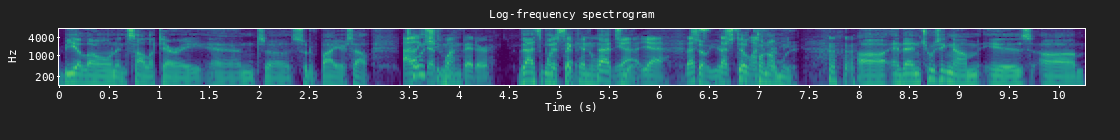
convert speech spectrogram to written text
be alone and solitary and uh, sort of by yourself. I like that one better. That's The one better. second one, That's yeah, you. yeah. That's- so you're that's still one for me. konomul. uh, and then chosingnam is um,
